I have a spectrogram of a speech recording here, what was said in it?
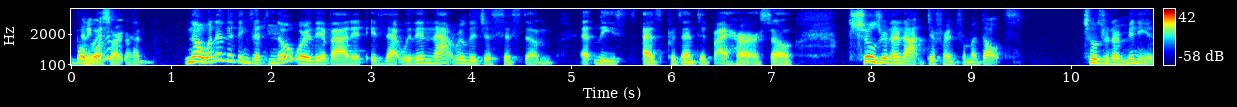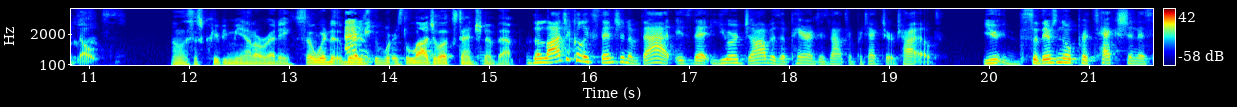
but anyway, sorry. the- Go ahead. No, one of the things that's noteworthy about it is that within that religious system, at least as presented by her, so children are not different from adults. Children are mini adults. Oh, this is creeping me out already. So where, do- where's mean- the where's the logical extension of that? The logical extension of that is that your job as a parent is not to protect your child. You so there's no protectionist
